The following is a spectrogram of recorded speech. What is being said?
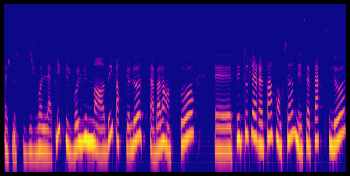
ben, je me suis dit, je vais l'appeler, puis je vais lui demander parce que là, ça ne balance pas. tu sais, tout le restant fonctionne, mais cette partie-là,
